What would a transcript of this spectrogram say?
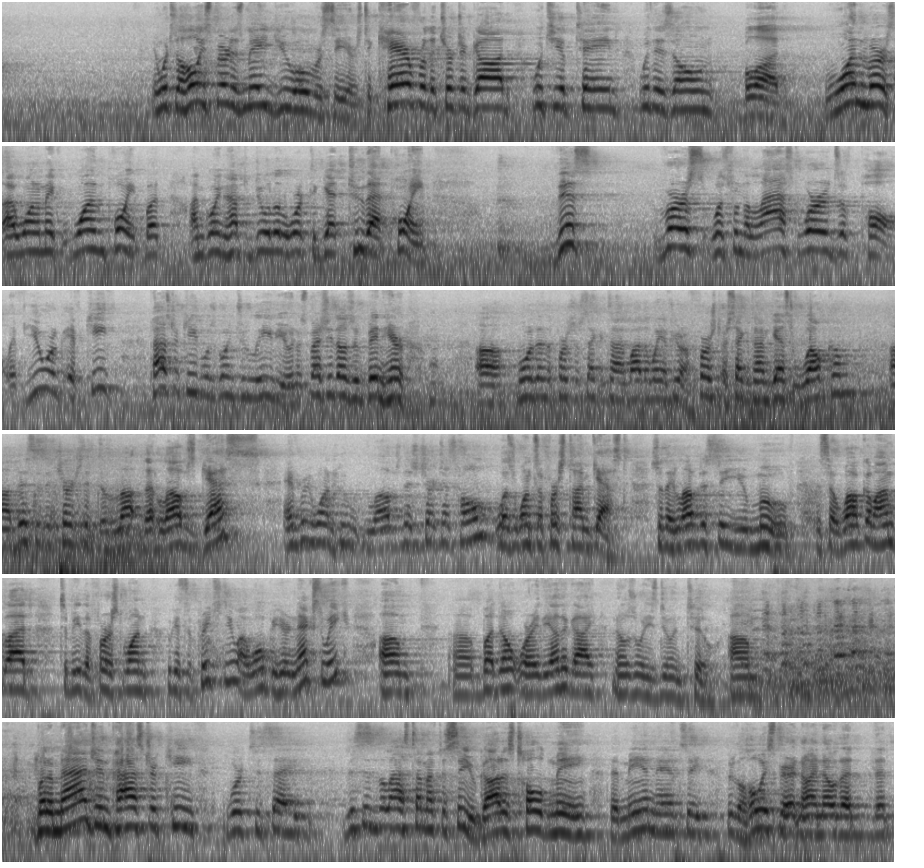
in which the Holy Spirit has made you overseers, to care for the church of God, which he obtained with his own blood. One verse, I want to make one point, but I'm going to have to do a little work to get to that point. This verse was from the last words of Paul. If you were, if Keith, Pastor Keith was going to leave you, and especially those who've been here uh, more than the first or second time. By the way, if you're a first or second time guest, welcome. Uh, this is a church that, that loves guests. Everyone who loves this church as home was once a first time guest. So they love to see you move. And so, welcome. I'm glad to be the first one who gets to preach to you. I won't be here next week. Um, uh, but don't worry, the other guy knows what he's doing too. Um, but imagine Pastor Keith were to say, this is the last time I have to see you. God has told me that me and Nancy, through the Holy Spirit, and I know that, that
